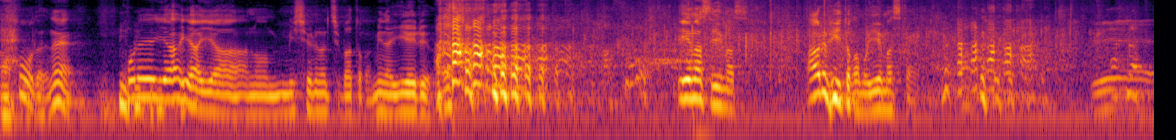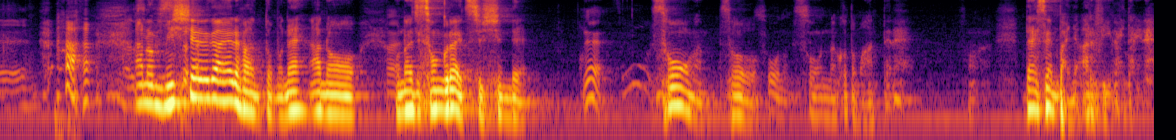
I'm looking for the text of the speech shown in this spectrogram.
えそうだよね。これいやいやいやあのミシェルの千葉とかみんな言えるよね。言えます言えます。アルフィーとかも言えますから。あのミッシェルガン・エレファントもねあの、同じソングライツ出身で。ね。そうなんそう。そうなんですそんなこともあってね。大先輩にアルフィーがいたりね。う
